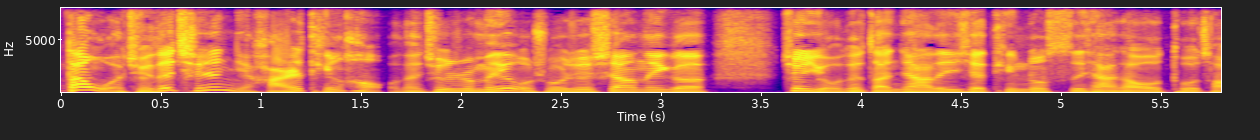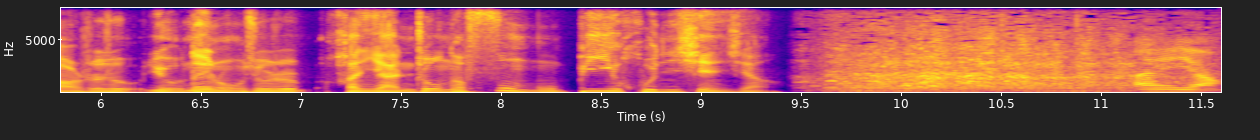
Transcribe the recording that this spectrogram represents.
但我觉得其实你还是挺好的，就是没有说就像那个，就有的咱家的一些听众私下找我吐槽，是有那种就是很严重的父母逼婚现象。哎呀，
